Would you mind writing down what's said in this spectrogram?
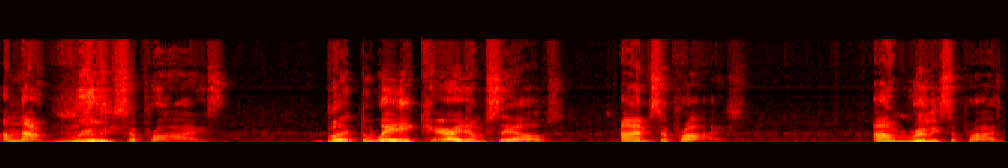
I'm not really surprised. But the way they carry themselves, I'm surprised. I'm really surprised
